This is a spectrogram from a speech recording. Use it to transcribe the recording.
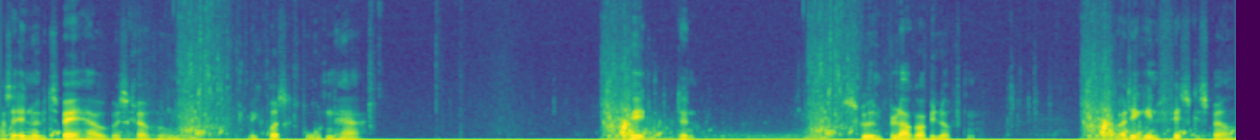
Og så ender vi tilbage herude og skrev home. Vi kan prøve at bruge den her. Okay, den skød en blok op i luften. Og det er ikke en fiskespil. Er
